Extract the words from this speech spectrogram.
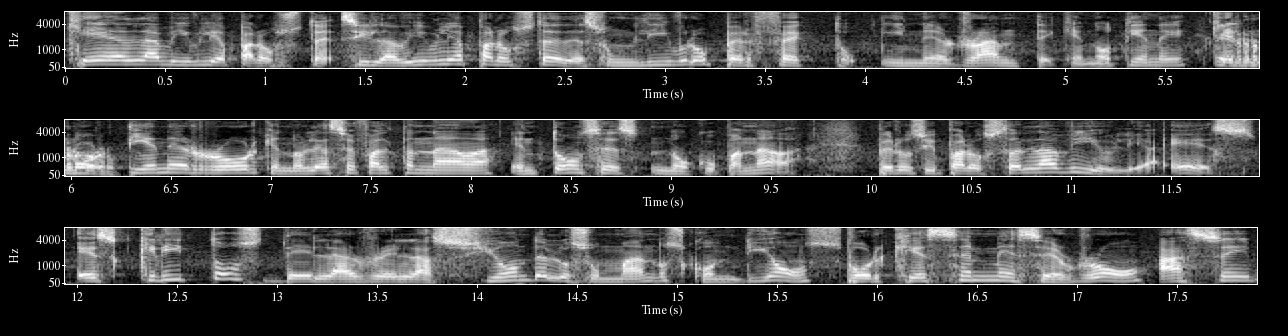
qué es la Biblia para usted. Si la Biblia para usted es un libro perfecto, inerrante, que no tiene que no Error. tiene error, que no le hace falta nada, entonces no ocupa nada. Pero si para usted la Biblia es escritos de la relación de los humanos con Dios, ¿por qué se me cerró hace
